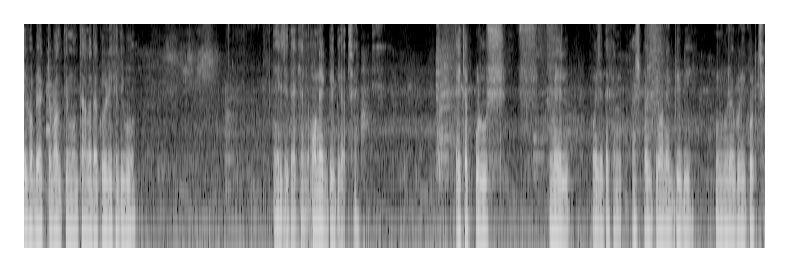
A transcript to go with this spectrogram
এইভাবে একটা বালতির মধ্যে আলাদা করে রেখে দিব। এই যে দেখেন, অনেক বেবি আছে। এটা পুরুষ মেল ওই যে দেখেন, আশপাশ দিয়ে অনেক বেবি ঘোরাঘুরি করছে।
